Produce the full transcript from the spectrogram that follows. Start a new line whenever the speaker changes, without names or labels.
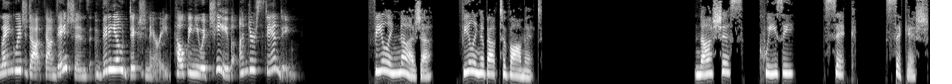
Language.Foundation's Video Dictionary, helping you achieve understanding.
Feeling nausea. Feeling about to vomit. Nauseous, queasy, sick, sickish.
